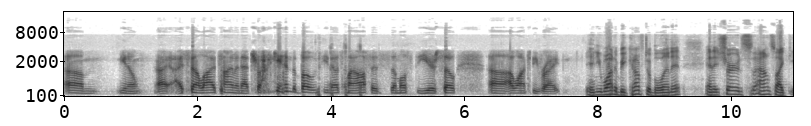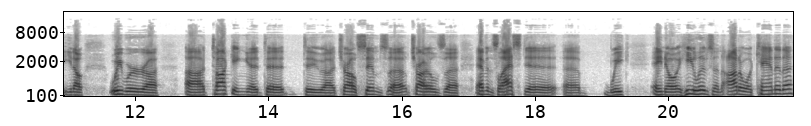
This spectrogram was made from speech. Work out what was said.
um, you know, I, I spent a lot of time in that truck and the boat. You know, it's my office uh, most of the year, so uh, I want it to be right. and you want to be comfortable in it. And it sure sounds like you know we were uh, uh, talking uh, to to uh, Charles Sims, uh, Charles uh, Evans last uh, uh, week. And, you know, he lives in Ottawa, Canada,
